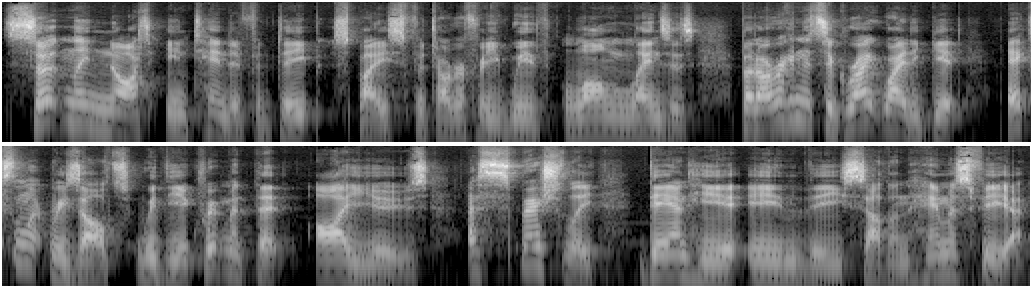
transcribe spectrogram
certainly not intended for deep space photography with long lenses, but I reckon it's a great way to get excellent results with the equipment that I use, especially down here in the Southern Hemisphere.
